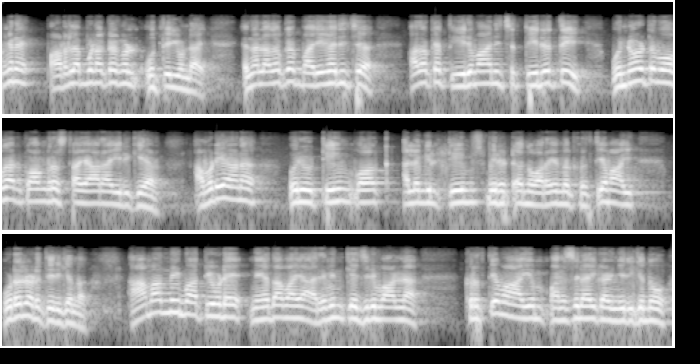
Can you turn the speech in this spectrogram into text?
അങ്ങനെ പടലപ്പിണക്കങ്ങൾ ഒത്തിരി ഉണ്ടായി എന്നാൽ അതൊക്കെ പരിഹരിച്ച് അതൊക്കെ തീരുമാനിച്ച് തിരുത്തി മുന്നോട്ട് പോകാൻ കോൺഗ്രസ് തയ്യാറായിരിക്കുകയാണ്. അവിടെയാണ് ഒരു ടീം വർക്ക് അല്ലെങ്കിൽ ടീം സ്പിരിറ്റ് എന്ന് പറയുന്നത് കൃത്യമായി ഉടലെടുത്തിരിക്കുന്നത് ആം ആദ്മി പാർട്ടിയുടെ നേതാവായ അരവിന്ദ് കെജ്രിവാളിന് കൃത്യമായും മനസ്സിലായി കഴിഞ്ഞിരിക്കുന്നു.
